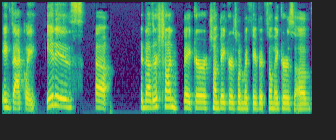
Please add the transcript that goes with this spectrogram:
exactly. It is uh, another Sean Baker. Sean Baker is one of my favorite filmmakers of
